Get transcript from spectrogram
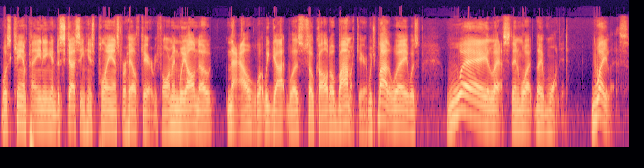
was campaigning and discussing his plans for health care reform. And we all know now what we got was so called Obamacare, which, by the way, was way less than what they wanted. Way less.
